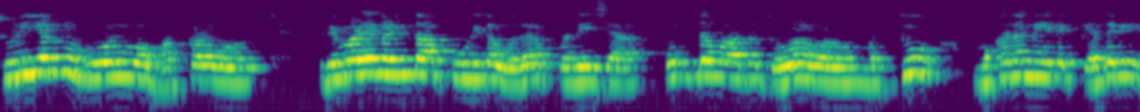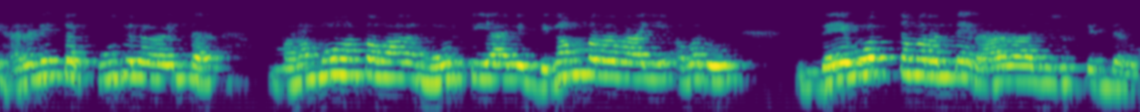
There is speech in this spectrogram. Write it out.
ಸುಳಿಯನ್ನು ಹೋಲುವ ಹೊಕ್ಕಳಗಳು ತ್ರಿವಳಿಗಳಿಂದ ಕೂಡಿದ ಉದರ ಪ್ರದೇಶ, ಉದ್ದವಾದ ತೋಳಗಳು ಮತ್ತು ಮುಖದ ಮೇಲೆ ಕೆದರಿ ಹರಡಿದ್ದ ಕೂದಲುಗಳಿಂದ ಮನಮೋಹಕವಾದ ಮೂರ್ತಿಯಾಗಿ ದಿಗಂಬರರಾಗಿ ಅವರು ದೇವೋತ್ತಮರಂತೆ ರಾರಾಜಿಸುತ್ತಿದ್ದರು.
